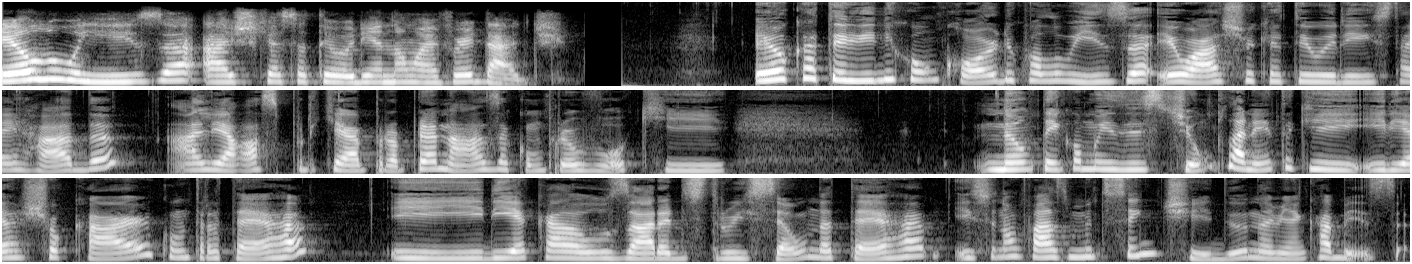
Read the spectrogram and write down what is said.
Eu, Luísa, acho que essa teoria não é verdade. Eu, Caterine, concordo com a Luísa. Eu acho que a teoria está errada. Aliás, porque a própria NASA comprovou que não tem como existir um planeta que iria chocar contra a Terra e iria causar a destruição da Terra. Isso não faz muito sentido na minha cabeça.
